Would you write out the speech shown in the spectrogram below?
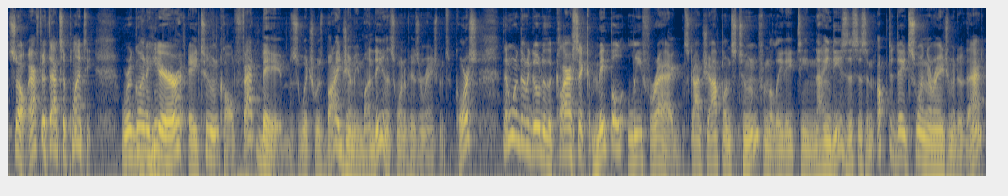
So, after That's a Plenty, we're going to hear a tune called Fat Babes, which was by Jimmy Mundy, and it's one of his arrangements, of course. Then we're going to go to the classic Maple Leaf Rag, Scott Joplin's tune from the late 1890s. This is an up to date swing arrangement of that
